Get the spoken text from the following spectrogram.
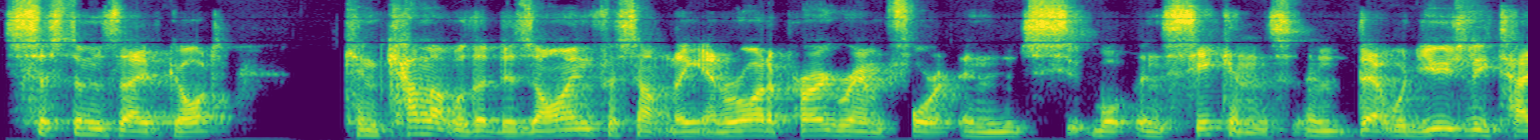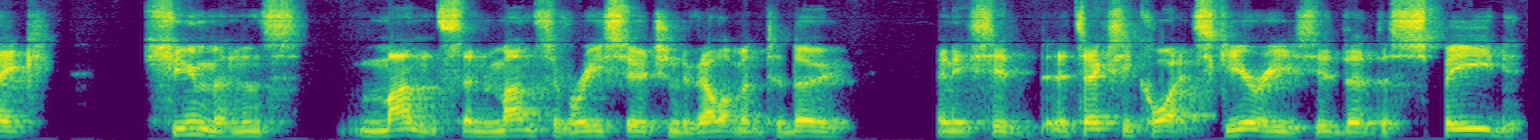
systems they've got, can come up with a design for something and write a program for it in in seconds, and that would usually take humans months and months of research and development to do. And he said it's actually quite scary. He said that the speed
